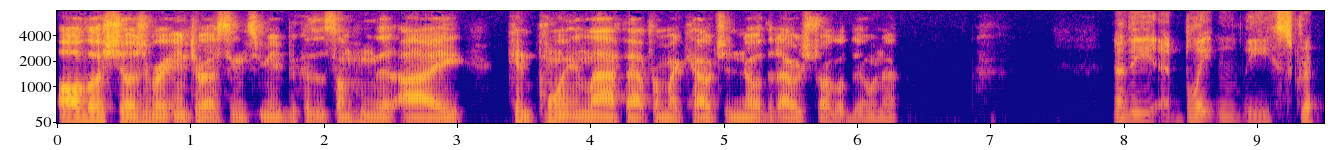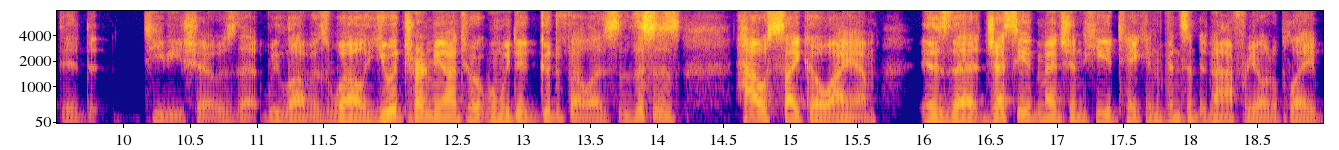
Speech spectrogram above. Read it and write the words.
all those shows are very interesting to me because it's something that I can point and laugh at from my couch and know that I would struggle doing it. Now, the uh, blatantly scripted TV shows that we love as well. You had turned me onto it when we did Goodfellas. This is how psycho I am. Is that Jesse had mentioned he had taken Vincent D'Onofrio to play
